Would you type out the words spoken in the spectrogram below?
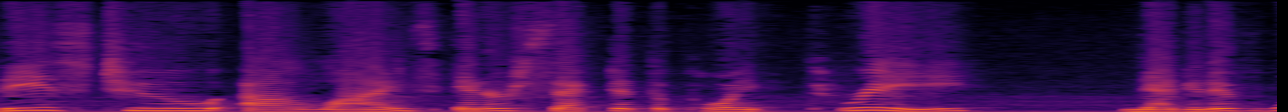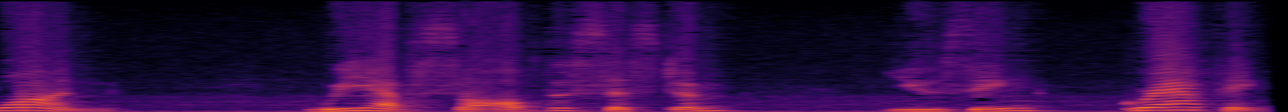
These two uh, lines intersect at the point 3, negative 1 we have solved the system using graphing.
